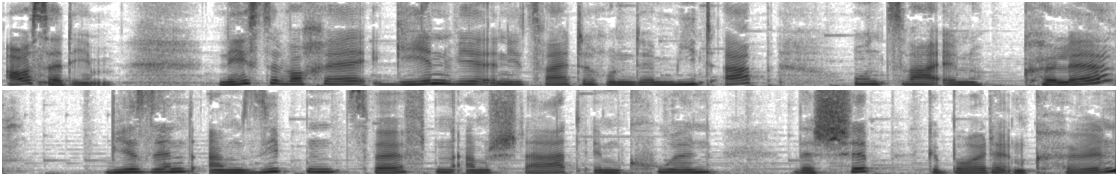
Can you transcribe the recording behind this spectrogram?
Außerdem, nächste Woche gehen wir in die zweite Runde Meetup und zwar in Kölle. Wir sind am 7.12. am Start im coolen The Ship Gebäude in Köln.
